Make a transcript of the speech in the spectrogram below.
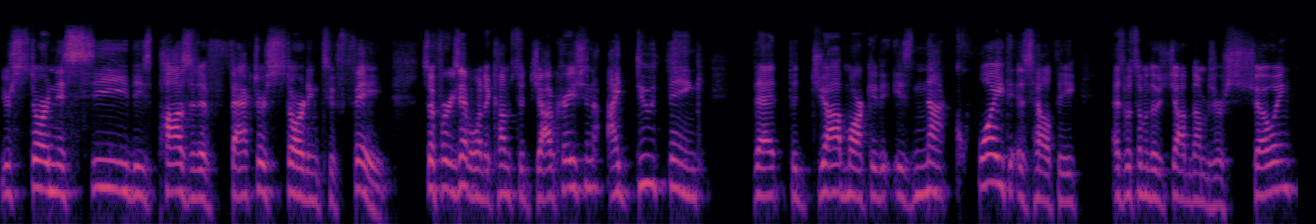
you're starting to see these positive factors starting to fade. So, for example, when it comes to job creation, I do think that the job market is not quite as healthy as what some of those job numbers are showing.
